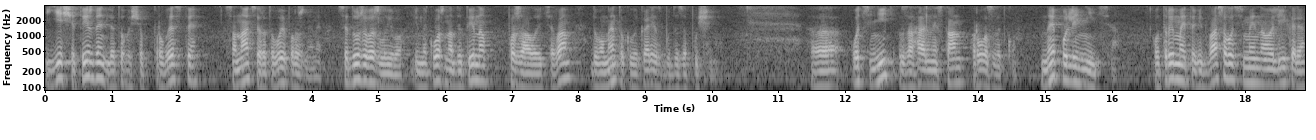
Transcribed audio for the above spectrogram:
є ще тиждень для того, щоб провести санацію ротової порожнини. Це дуже важливо, і не кожна дитина пожалується вам до моменту, коли карієс буде запущений. Е, Оцініть загальний стан розвитку. Не полініться. Отримайте від вашого сімейного лікаря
